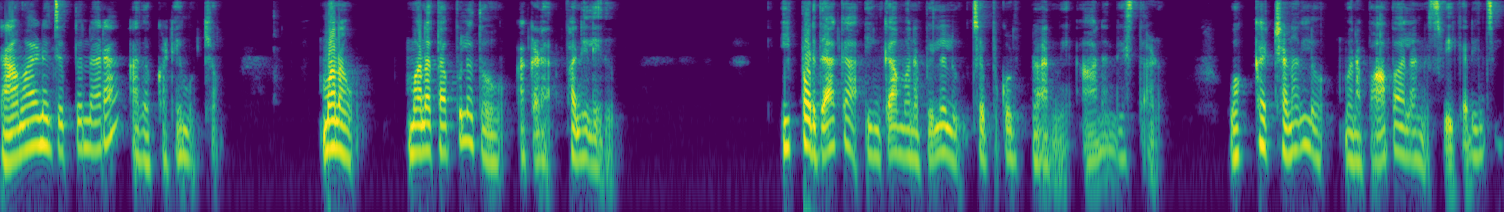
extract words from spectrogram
రామాయణం చెప్తున్నారా? అదొక్కటే ముఖ్యం. మనం మన తప్పులతో అక్కడ పని లేదు. ఇప్పటిదాకా ఇంకా మన పిల్లలు చెప్పుకుంటున్నారని ఆనందిస్తాడు. ఒక్క క్షణంలో మన పాపాలను స్వీకరించి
